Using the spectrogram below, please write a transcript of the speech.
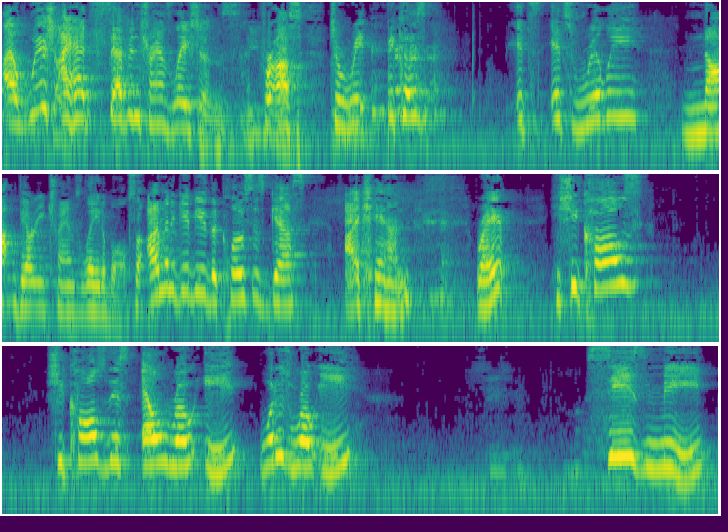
I wish I had seven translations for us to read because it's it's really not very translatable. So I'm going to give you the closest guess I can. Right? She calls she calls this El Roi. What is Roi? Sees me,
